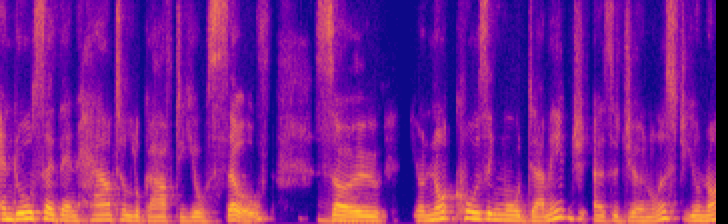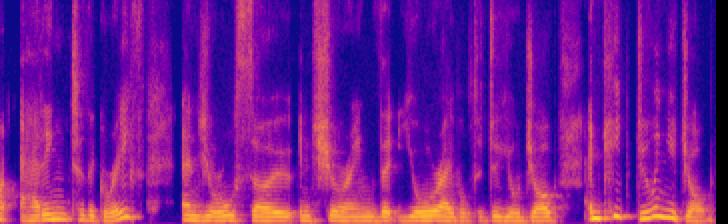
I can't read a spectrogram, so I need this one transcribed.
and also then how to look after yourself. Mm. So you're not causing more damage as a journalist, you're not adding to the grief, and you're also ensuring that you're able to do your job and keep doing your job.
